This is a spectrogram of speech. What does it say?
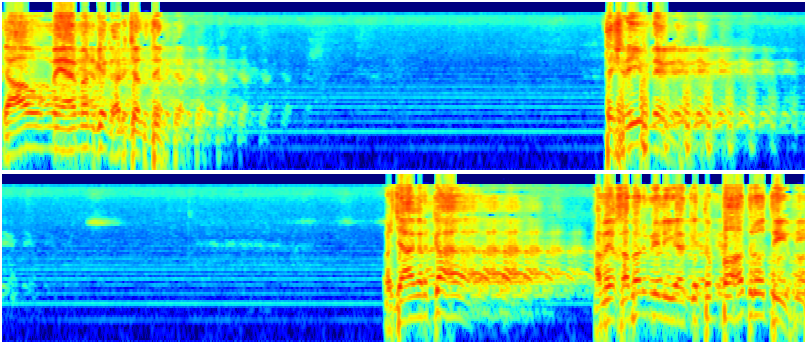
کہ آؤ ام ایمن کے گھر چلتے تشریف لے گئے۔ اور جا کر کہا، ہمیں خبر ملی ہے کہ تم بہت روتی ہو۔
